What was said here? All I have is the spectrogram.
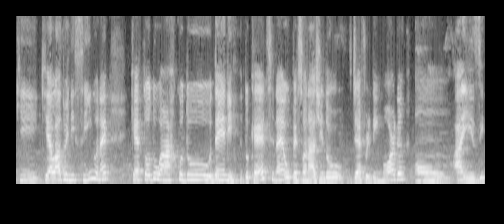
que, que é lá do inicinho, né? Que é todo o arco do Danny, do Cat, né? O personagem do Jeffrey Dean Morgan, com a Izzy.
